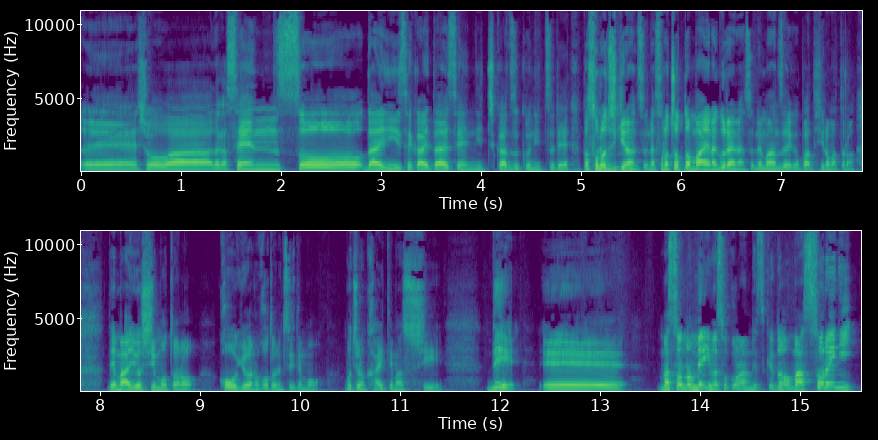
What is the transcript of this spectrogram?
えー、昭和、だから戦争、第二次世界大戦に近づくにつれ、まあ、その時期なんですよね。そのちょっと前なぐらいなんですよね。漫才がバッて広まったのは。で、まあ、吉本の工業のことについても、もちろん書いてますし。で、えー、まあ、そのメインはそこなんですけど、まあ、それに、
